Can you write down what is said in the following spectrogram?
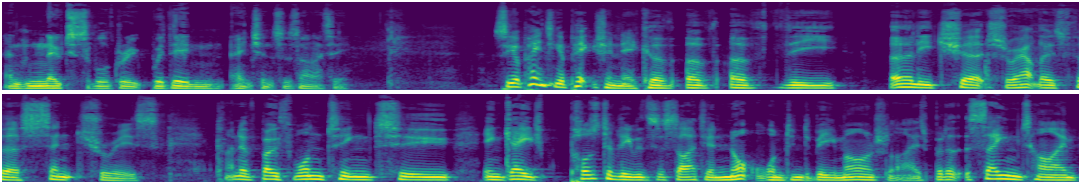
and noticeable group within ancient society. So you're painting a picture, Nick, of, of, of the early church throughout those first centuries, kind of both wanting to engage positively with society and not wanting to be marginalised, but at the same time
